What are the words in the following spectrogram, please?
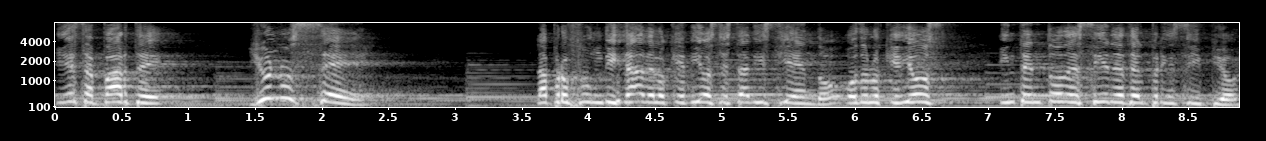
Y esta parte yo no sé la profundidad de lo que Dios está diciendo o de lo que Dios intentó decir desde el principio.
